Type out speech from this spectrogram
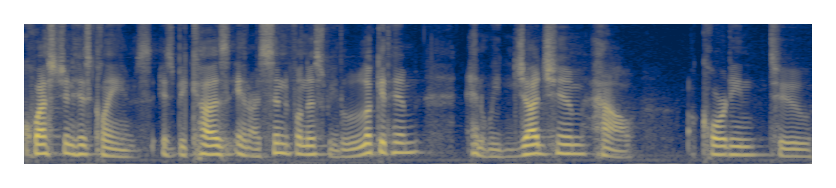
question His claims, is because in our sinfulness we look at Him and we judge him how? According to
